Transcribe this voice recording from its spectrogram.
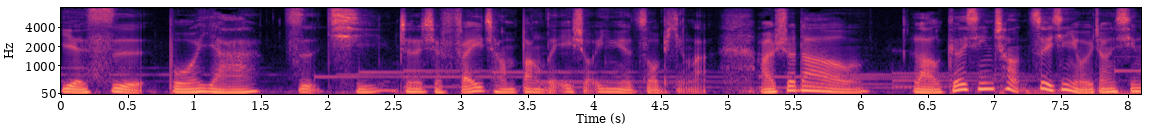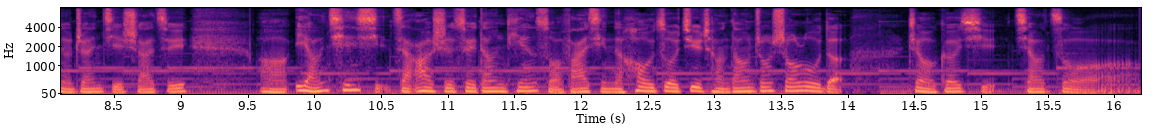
也似伯牙子期，真的是非常棒的一首音乐作品了。而说到老歌新唱，最近有一张新的专辑是来自于。啊，易烊千玺在二十岁当天所发行的后座剧场当中收录的这首歌曲叫做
